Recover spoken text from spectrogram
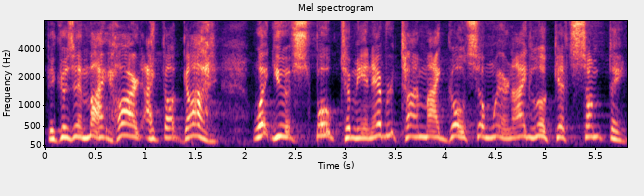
Because in my heart, I thought, God, what you have spoke to me, and every time I go somewhere and I look at something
